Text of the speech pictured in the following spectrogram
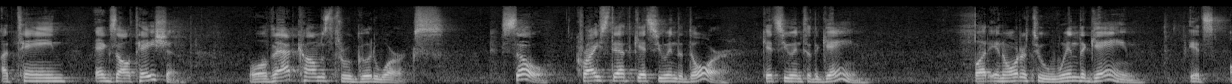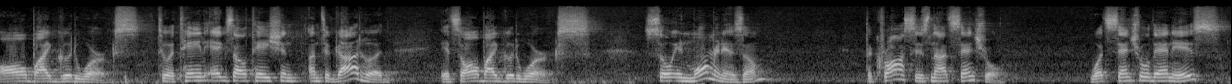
attain exaltation? Well, that comes through good works. So, Christ's death gets you in the door, gets you into the game. But in order to win the game, it's all by good works to attain exaltation unto godhood, it's all by good works. So in Mormonism, the cross is not central. What's central then is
